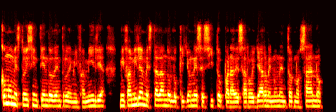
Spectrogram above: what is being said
¿Cómo me estoy sintiendo dentro de mi familia? ¿Mi familia me está dando lo que yo necesito para desarrollarme en un entorno sano?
